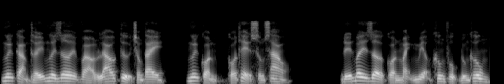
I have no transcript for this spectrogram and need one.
ngươi cảm thấy ngươi rơi vào lao tử trong tay, ngươi còn có thể sống sao? Đến bây giờ còn mạnh miệng không phục đúng không?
